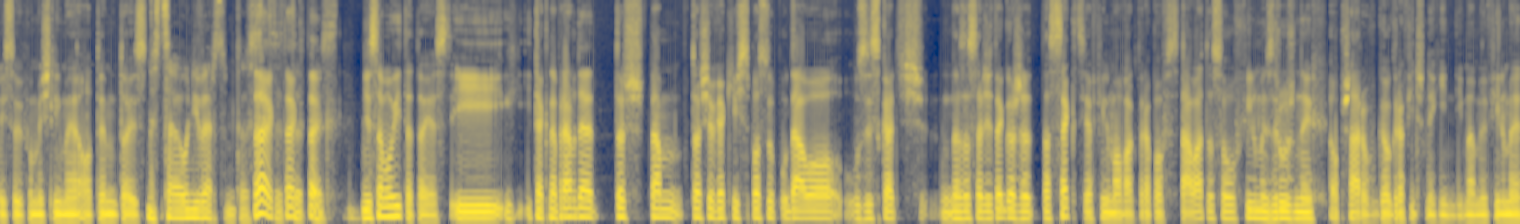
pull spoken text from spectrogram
jeżeli sobie pomyślimy o tym, to jest... To jest całe uniwersum. To jest, tak, to, tak, to, tak. Jest... Niesamowite to jest. I, I tak naprawdę też tam to się w jakiś sposób udało uzyskać na zasadzie tego, że ta sekcja filmowa, która powstała, to są filmy z różnych obszarów geograficznych Indii. Mamy filmy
